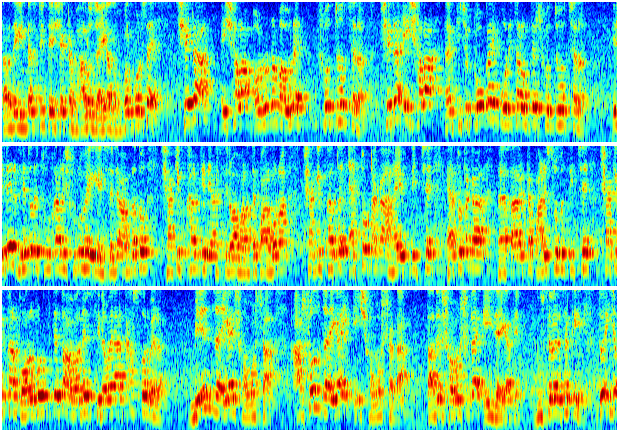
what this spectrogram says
তারা যে ইন্ডাস্ট্রিতে এসে একটা ভালো জায়গা দখল করছে, সেটা এই শালা অনন্য মামুনের সহ্য হচ্ছে না। সেটা এই শালা কিছু টোকাই পরিচালকদের সহ্য হচ্ছে না। এদের ভেতরে চুলকানি শুরু হয়ে গেছে যে আমরা তো শাকিব খানকে নিয়ে আর সিনেমা বানাতে পারব না। শাকিব খান তো এত টাকা হাইপ নিচ্ছে, এত টাকা তার একটা পারিশ্রমিক নিচ্ছে। শাকিব খান পরবর্তীতে তো আমাদের সিনেমায় আর কাজ করবে না। মেন জায়গায় সমস্যা, আসল জায়গায় এই সমস্যাটা, তাদের সমস্যাটা এই জায়গাতে। বুঝতে পেরেছেন কি? তো এই যে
